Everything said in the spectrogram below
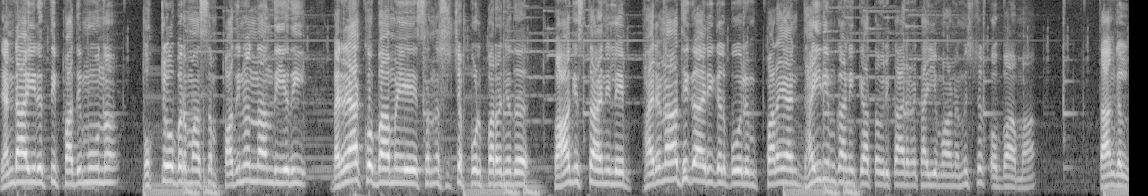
രണ്ടായിരത്തി പതിമൂന്ന് ഒക്ടോബർ മാസം പതിനൊന്നാം തീയതി ബരാക് ഒബാമയെ സന്ദർശിച്ചപ്പോൾ പറഞ്ഞത് പാകിസ്ഥാനിലെ ഭരണാധികാരികൾ പോലും പറയാൻ ധൈര്യം കാണിക്കാത്ത ഒരു കാരണ കാര്യമാണ് മിസ്റ്റർ ഒബാമ. താങ്കൾ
